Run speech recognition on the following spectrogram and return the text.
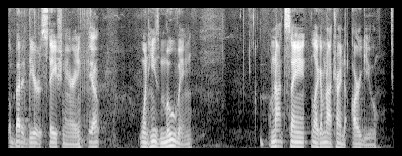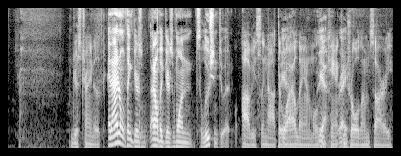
a bedded deer is stationary. Yep. When he's moving, I'm not saying like I'm not trying to argue. I'm just trying to And I don't think there's I don't think there's one solution to it. obviously not they're Yeah. wild animals. Yeah, you can't right. control them, sorry.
